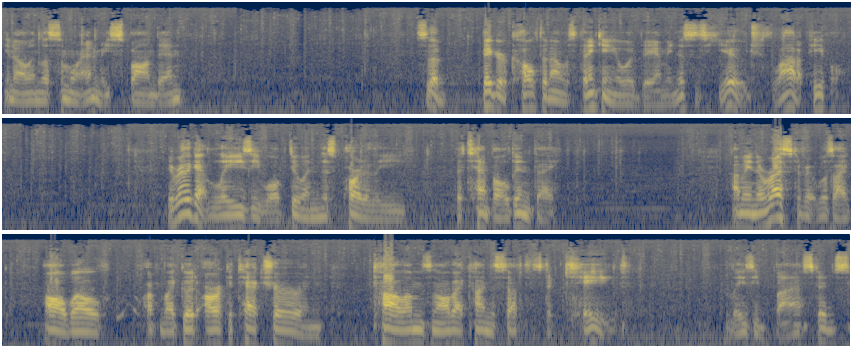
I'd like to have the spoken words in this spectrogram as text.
You know, unless some more enemies spawned in. This is a bigger cult than I was thinking it would be. I mean, this is huge. It's a lot of people. They really got lazy while doing this part of the the temple, didn't they? I mean, the rest of it was like, oh well, like good architecture and columns and all that kind of stuff. Just a cave. Lazy bastards.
